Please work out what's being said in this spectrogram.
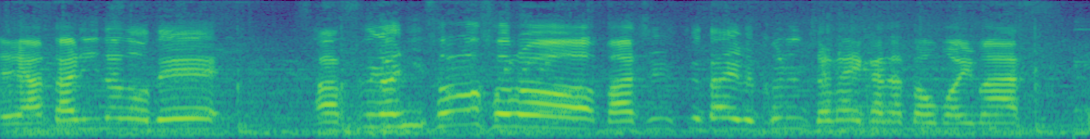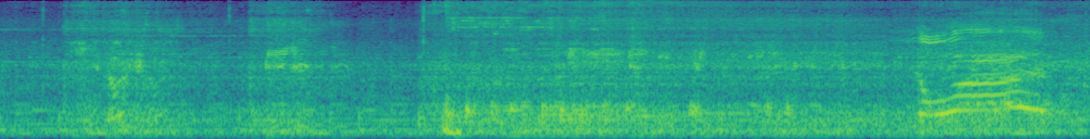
え当たりなのでさすがにそろそろバジリスクタイム来るんじゃないかなと思います。弱い。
